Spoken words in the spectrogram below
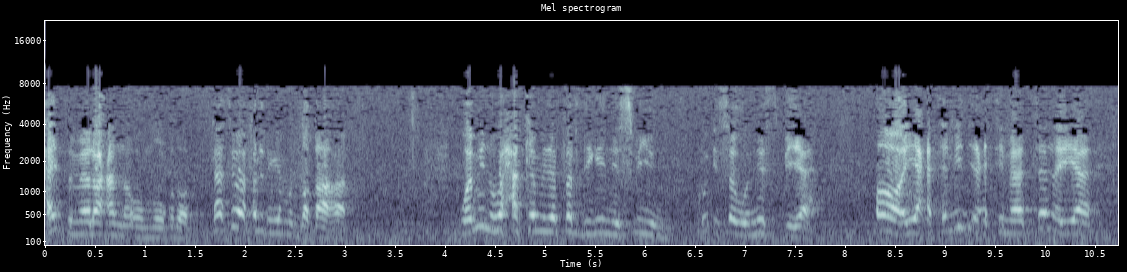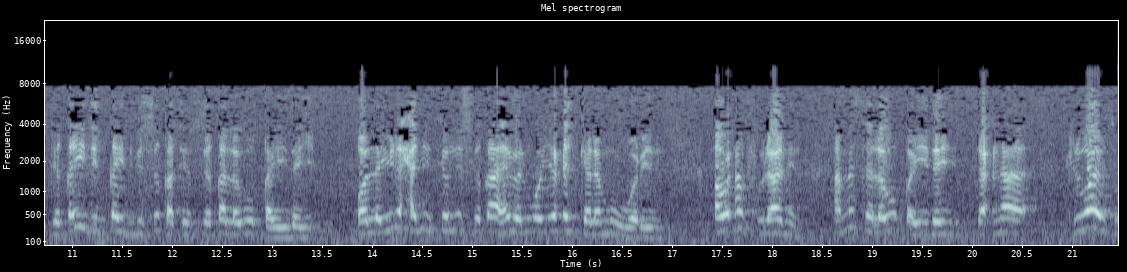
xaytu meelo canna uu muuqdo kaasi waa fardigii mudlaqa ahaa wa minhu waxaa ka mida fardigii nisbiyun ku isagu nisbi ah oo yactamid ictimaadsanaya biqaydin qayd oo la yidhi xadiidka nin siqaa hebel mooye cid kale muu warin aw can fulaanin amase lagu qayday macnaa riwaayatu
